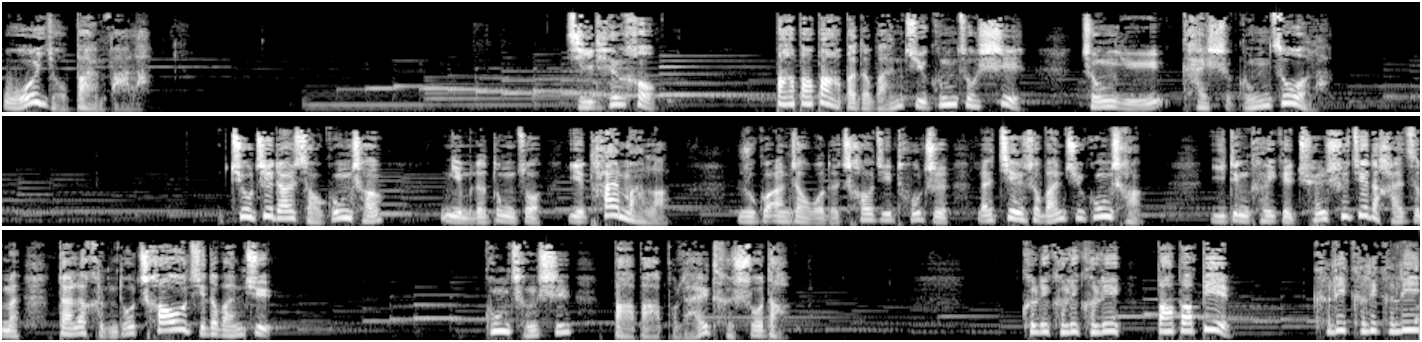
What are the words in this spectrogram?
我有办法了。几天后，巴巴爸爸的玩具工作室终于开始工作了。就这点小工程，你们的动作也太慢了。如果按照我的超级图纸来建设玩具工厂，一定可以给全世界的孩子们带来很多超级的玩具。工程师巴巴布莱特说道：“克里克里克里，巴巴变，克里克里克里，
